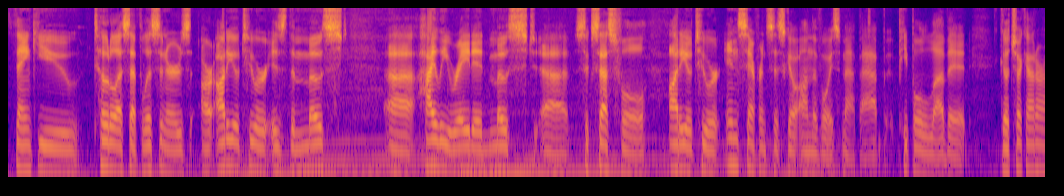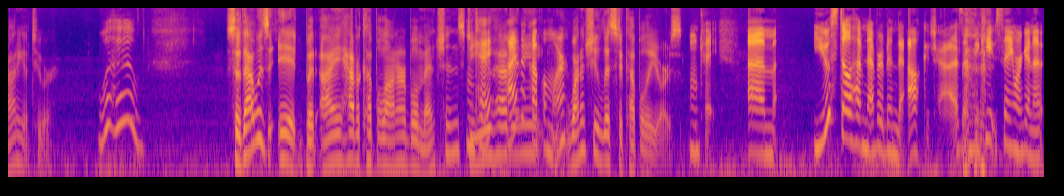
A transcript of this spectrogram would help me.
Thank you, Total SF listeners. Our audio tour is the most uh, highly rated, most uh, successful audio tour in San Francisco on the Voice Map app. People love it. Go check out our audio tour. Woohoo! So that was it, but I have a couple honorable mentions. Do Okay, you have I have a couple more. Why don't you list a couple of yours? Okay. Um, you still have never been to Alcatraz, and we keep saying we're going to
